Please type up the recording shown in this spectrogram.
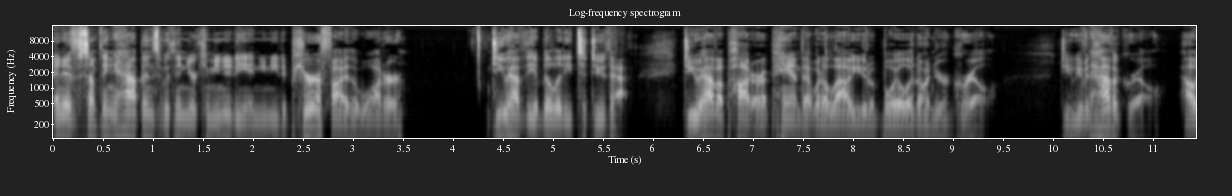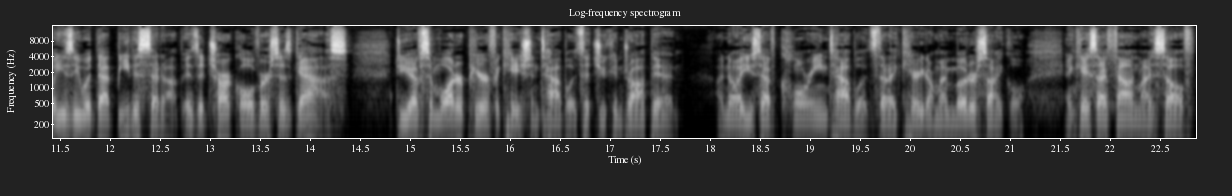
And if something happens within your community and you need to purify the water, do you have the ability to do that? Do you have a pot or a pan that would allow you to boil it on your grill? Do you even have a grill? How easy would that be to set up? Is it charcoal versus gas? Do you have some water purification tablets that you can drop in? I know I used to have chlorine tablets that I carried on my motorcycle in case I found myself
